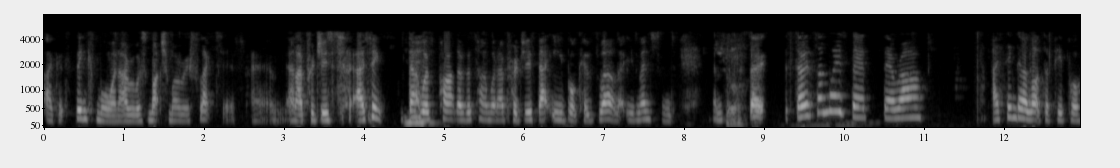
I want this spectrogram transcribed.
I could think more and I was much more reflective. Um, and I produced, I think that mm. was part of the time when I produced that ebook as well that you mentioned. And sure. so, so in some ways there, there are, I think there are lots of people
